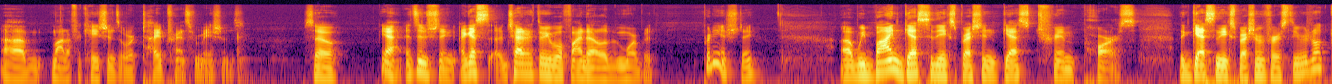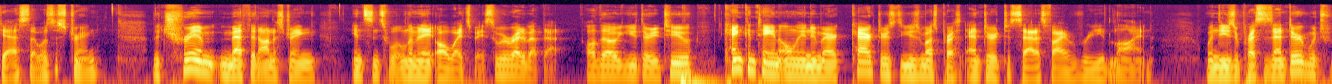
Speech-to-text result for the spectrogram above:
um, modifications or type transformations. So yeah, it's interesting. I guess uh, chapter three we'll find out a little bit more, but pretty interesting. Uh, we bind guess to the expression guess trim parse. The guess in the expression refers to the original guess that was a string. The trim method on a string instance will eliminate all white space. So we are right about that. Although U32 can contain only numeric characters, the user must press enter to satisfy read line. When the user presses enter, which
